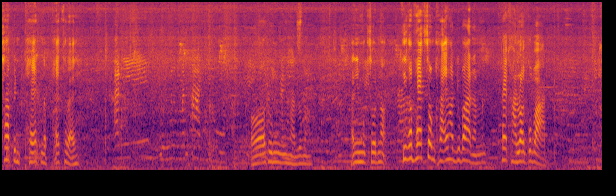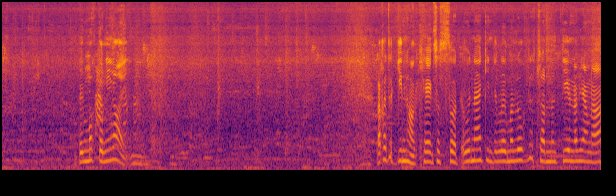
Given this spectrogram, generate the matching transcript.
ถ้าเป็นแพ็คนะแพ็คเท่าไหร่ อันนี้ถุงหนึงมันห้ากิโลค่ะอ๋อทุ่งหนึ่งหันรู้มั้งอันนี้หมึกสดเนาะ ที่เขาแพ็คส่งขายฮอดอยู่บ้านอะ มันแพ็คหาร้อยกว่าบาท เป็นหมึกตัวนี้หน่อยอืมแล้วก็จะกินหอแครงสดๆโอ้ยน่ากินจังเลยมาลูกทำน้ำจิ้มนะเพียงเนาะ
